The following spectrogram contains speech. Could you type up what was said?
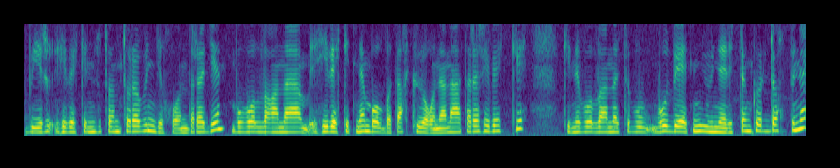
бир хибеккин тутан турабын ди хондара ден бу боллагана хибеккитнен болбатак күйөгүнөн атара хибекки кини болланы бу бетин үнериттен көрдөх бүне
